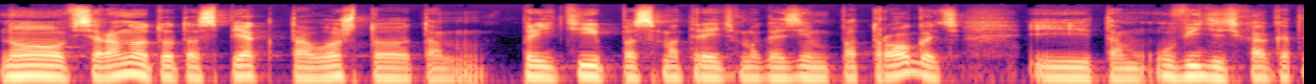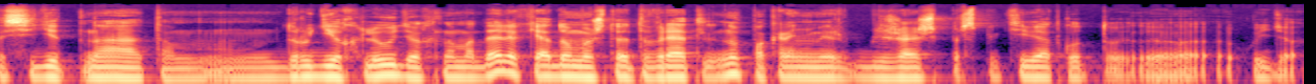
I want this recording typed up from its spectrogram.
но все равно тот аспект того, что там прийти, посмотреть в магазин, потрогать и там увидеть, как это сидит на там других людях, на моделях, я думаю, что это вряд ли, ну, по крайней мере, в ближайшей перспективе откуда-то э, уйдет.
